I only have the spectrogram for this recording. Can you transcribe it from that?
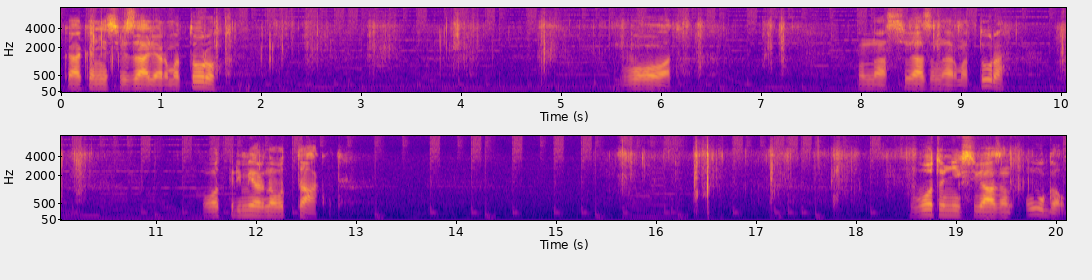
Как они связали арматуру. Вот. У нас связана арматура. Вот примерно вот так вот. Вот у них связан угол.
